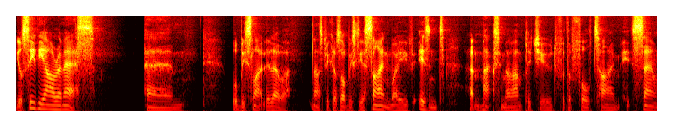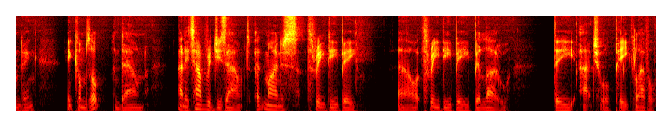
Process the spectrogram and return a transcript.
You'll see the RMS um, will be slightly lower. That's because obviously a sine wave isn't at maximum amplitude for the full time it's sounding. It comes up and down and it averages out at minus 3 dB uh, or 3 dB below the actual peak level.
